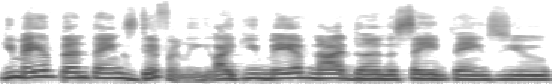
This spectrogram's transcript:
you may have done things differently. Like you may have not done the same things you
